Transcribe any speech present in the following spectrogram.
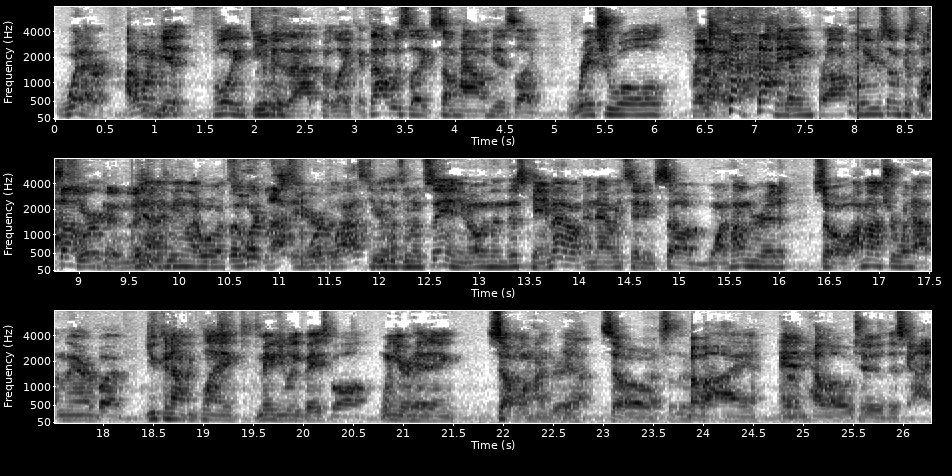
whatever. I don't want to Mm-hmm. get fully deep into that, but like if that was like somehow his like ritual for like hitting properly or something, because last not year, working. yeah, I mean like well, it's, It worked last year. it year. worked last year. That's what I'm saying, you know. And then this came out, and now he's hitting sub 100. So I'm not sure what happened there, but you cannot be playing Major League Baseball when you're hitting sub 100. Yeah. So bye bye and hello to this guy.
